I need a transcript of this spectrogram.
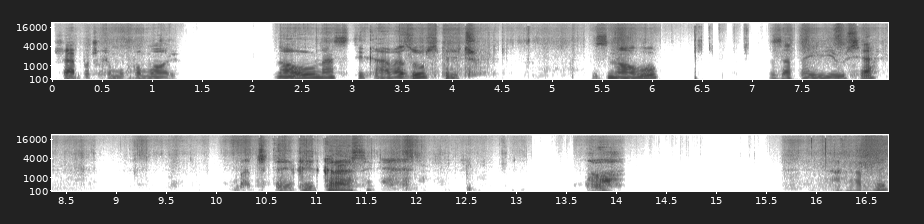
Шапочки мухоморів. Знову у нас цікава зустріч. Знову затаївся. Бачите, який красень. О. Гарний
